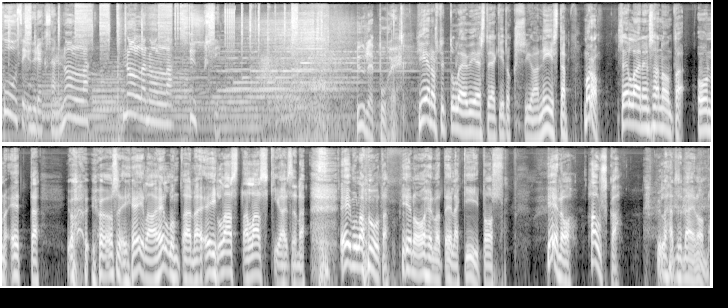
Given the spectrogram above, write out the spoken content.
690 001. Yle Puhe. Hienosti tulee viestejä, kiitoksia niistä. Moro, sellainen sanonta on, että jo- jos ei heilaa helluntaina, ei lasta laskiaisena. Ei mulla muuta. Hieno ohjelma teillä, kiitos. Hieno, hauska. Kyllähän se näin on.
